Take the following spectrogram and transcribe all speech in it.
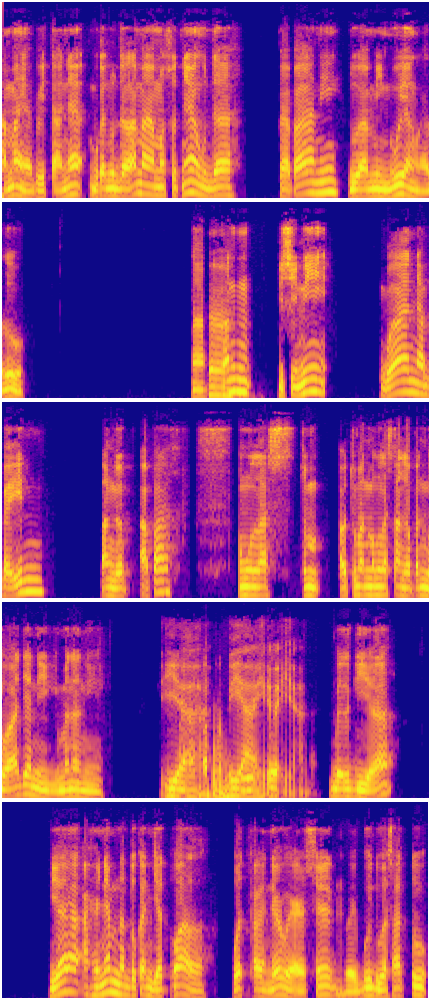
lama ya beritanya bukan udah lama maksudnya udah berapa nih dua minggu yang lalu. Nah Eh. kan di sini gua nyampein tanggap apa mengulas cum- oh, cuman mengulas tanggapan gua aja nih gimana nih Iya, iya, iya, iya. Belgia dia akhirnya menentukan jadwal buat kalender WRC 2021.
